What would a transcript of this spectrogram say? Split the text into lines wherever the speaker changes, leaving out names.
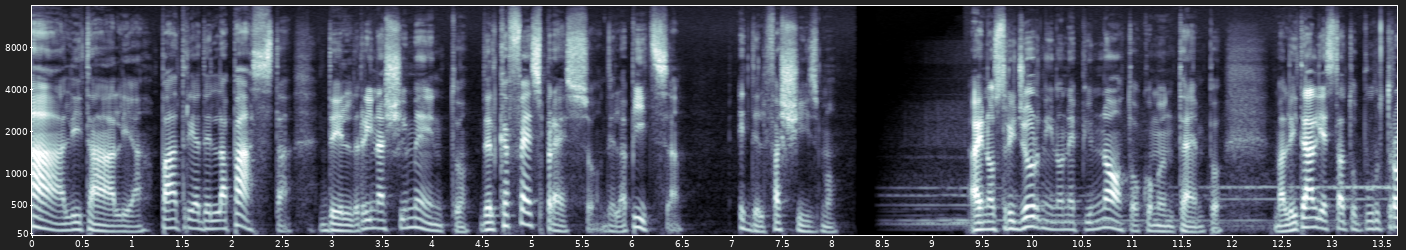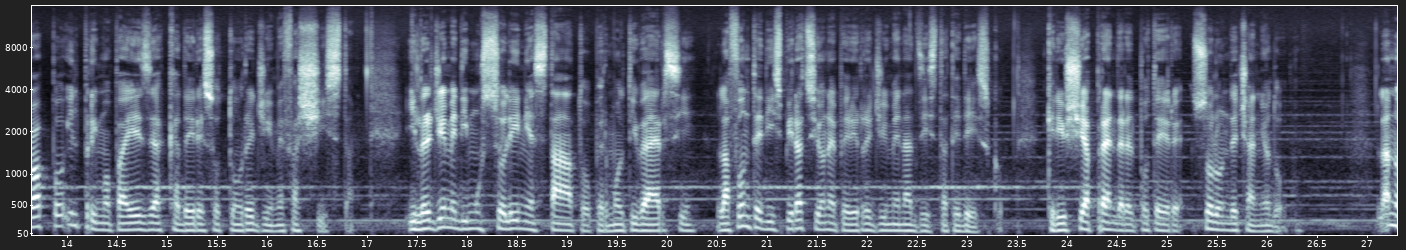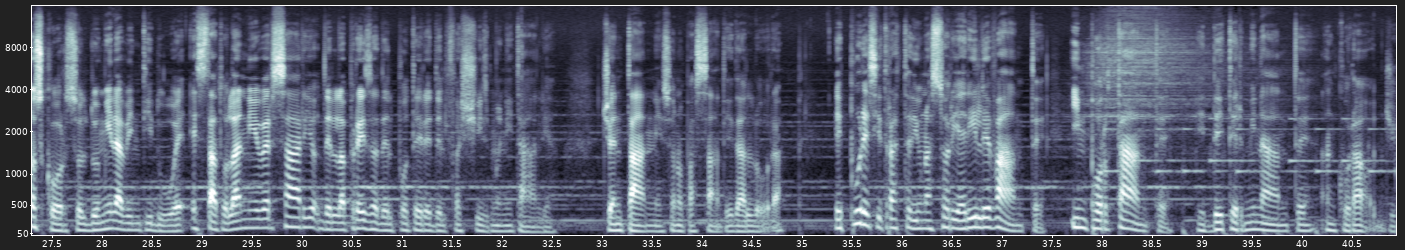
Ah, l'Italia, patria della pasta, del rinascimento, del caffè espresso, della pizza e del fascismo. Ai nostri giorni non è più noto come un tempo, ma l'Italia è stato purtroppo il primo paese a cadere sotto un regime fascista. Il regime di Mussolini è stato, per molti versi, la fonte di ispirazione per il regime nazista tedesco, che riuscì a prendere il potere solo un decennio dopo. L'anno scorso, il 2022, è stato l'anniversario della presa del potere del fascismo in Italia. Cent'anni sono passati da allora. Eppure si tratta di una storia rilevante, importante e determinante ancora oggi.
